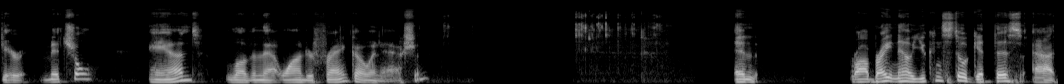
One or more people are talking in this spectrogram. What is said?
garrett mitchell and loving that wander franco in action And Rob, right now you can still get this at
